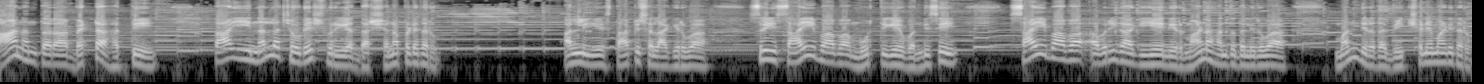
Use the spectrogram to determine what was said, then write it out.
ಆ ನಂತರ ಬೆಟ್ಟ ಹತ್ತಿ ತಾಯಿ ನಲ್ಲಚೌಡೇಶ್ವರಿಯ ದರ್ಶನ ಪಡೆದರು. ಅಲ್ಲಿಯೇ ಸ್ಥಾಪಿಸಲಾಗಿರುವ ಶ್ರೀ ಸಾಯಿಬಾಬಾ ಮೂರ್ತಿಗೆ ವಂದಿಸಿ ಸಾಯಿಬಾಬಾ ಅವರಿಗಾಗಿಯೇ ನಿರ್ಮಾಣ ಹಂತದಲ್ಲಿರುವ ಮಂದಿರದ ವೀಕ್ಷಣೆ ಮಾಡಿದರು.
